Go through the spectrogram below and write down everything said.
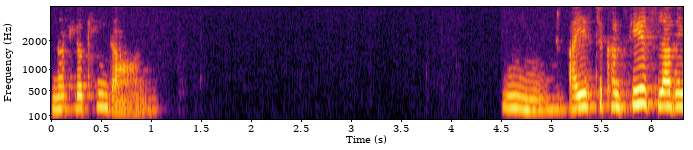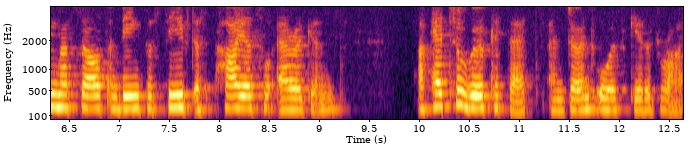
not looking down. Mm. I used to confuse loving myself and being perceived as pious or arrogant. I've had to work at that and don't always get it right.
